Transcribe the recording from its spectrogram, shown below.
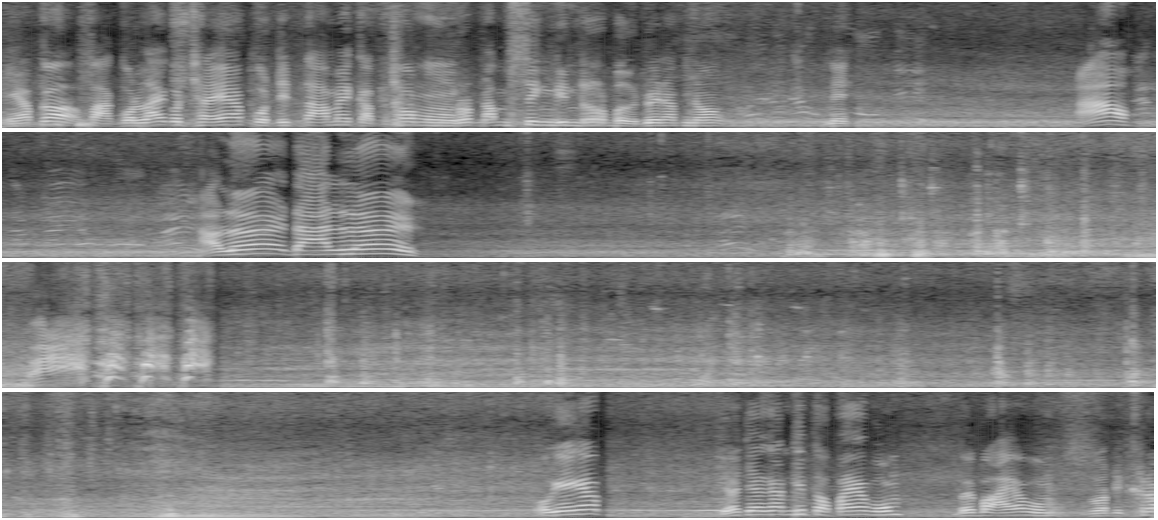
นี่ครับก็ฝากกดไลค์กดแชร์ครับ กดติดตามให้กับช่องรถดำซิ่งดินระเบิดด้วยนะพี่น้อง นี่ เอาเอาเลยดันเลย อ่า โอเคครับ เดี๋ยวเจอกันคลิปต่อไปครับผม บ๊ายบายครับผม สวัสดีครับ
